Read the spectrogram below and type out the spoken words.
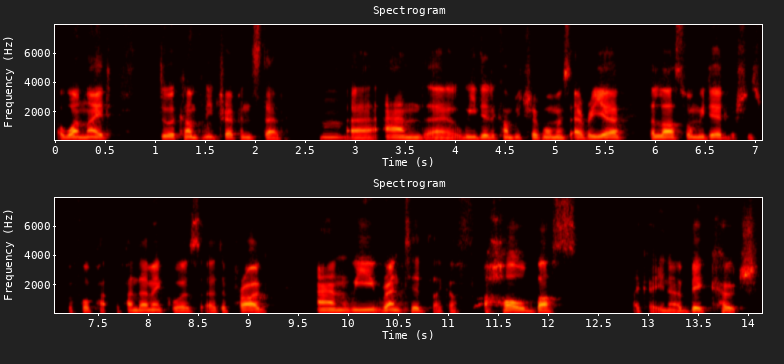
One night, do a company trip instead. Mm. Uh, and uh, we did a company trip almost every year. The last one we did, which was before pa- the pandemic, was uh, to Prague, and we rented like a, a whole bus, like a you know a big coach,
